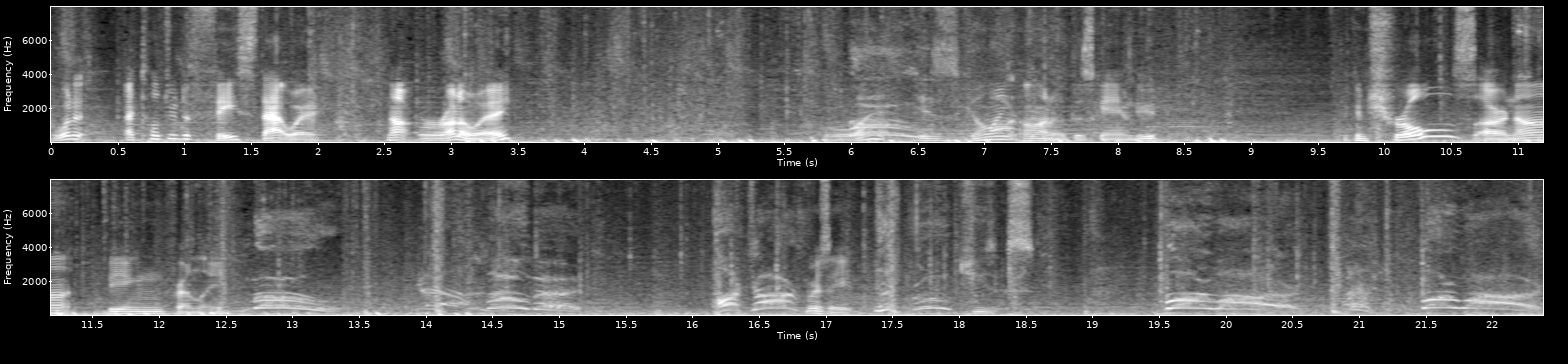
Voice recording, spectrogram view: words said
What? I told you to face that way, not run away. What is going on with this game, dude? The controls are not being friendly. Where's eight? Jesus. Forward! Forward!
